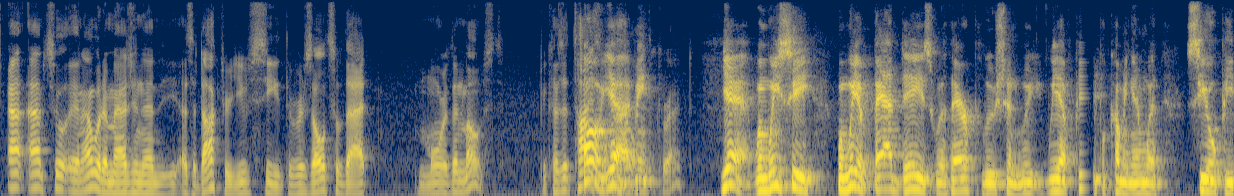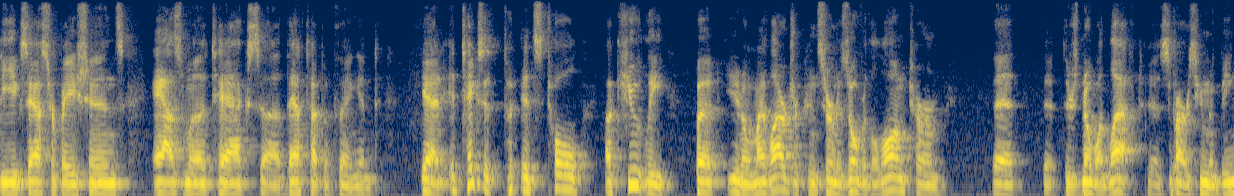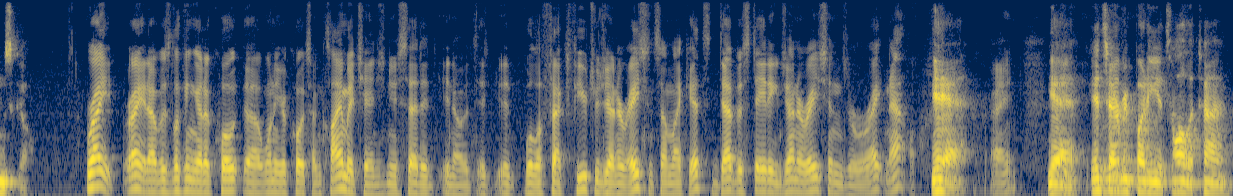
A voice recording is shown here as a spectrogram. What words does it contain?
absolutely, and I would imagine that as a doctor, you see the results of that more than most because it ties. Oh yeah, I mean, correct. Yeah, when we see when we have bad days with air pollution, we we have people coming in with COPD exacerbations, asthma attacks, uh, that type of thing, and yeah, it takes it its toll acutely. But you know, my larger concern is over the long term that that there's no one left as far as human beings go. Right, right. I was looking at a quote, uh, one of your quotes on climate change, and you said it, you know, it, it will affect future generations. I'm like, it's devastating generations right now. Yeah. Right. Yeah, it's everybody. It's all the time.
